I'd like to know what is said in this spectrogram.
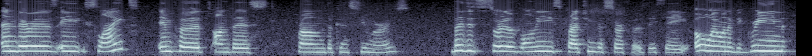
And there is a slight input on this from the consumers, but it's sort of only scratching the surface. They say, oh, I want to be green,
